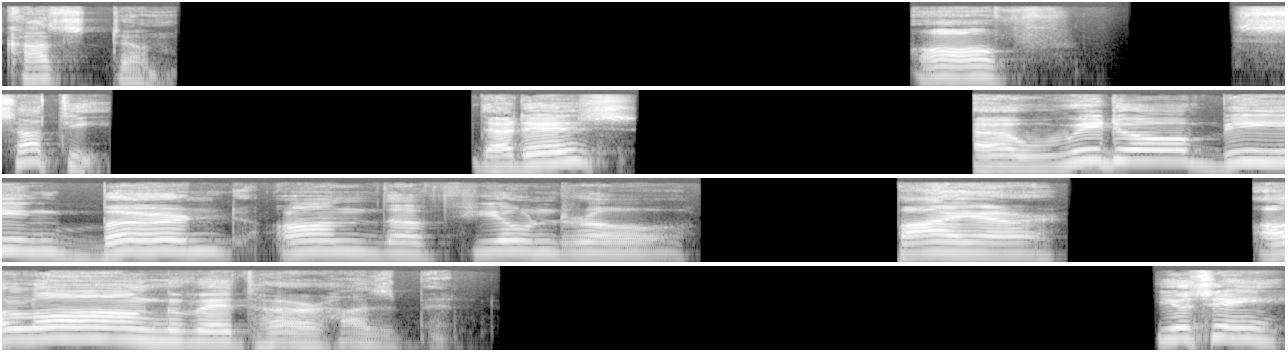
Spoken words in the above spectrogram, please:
custom of sati, that is, a widow being burned on the funeral fire along with her husband. You see,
